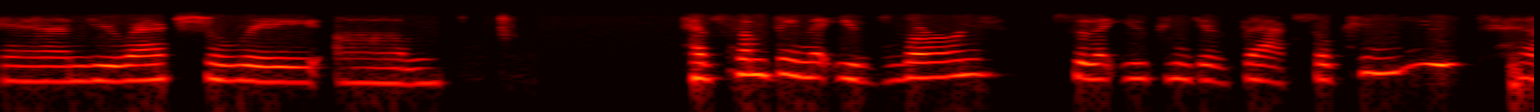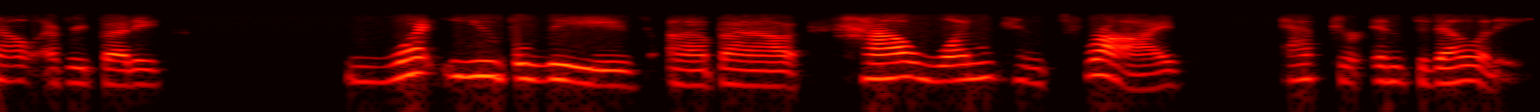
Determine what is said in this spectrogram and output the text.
and you actually um, have something that you've learned so that you can give back. So, can you tell everybody what you believe about how one can thrive after infidelity?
